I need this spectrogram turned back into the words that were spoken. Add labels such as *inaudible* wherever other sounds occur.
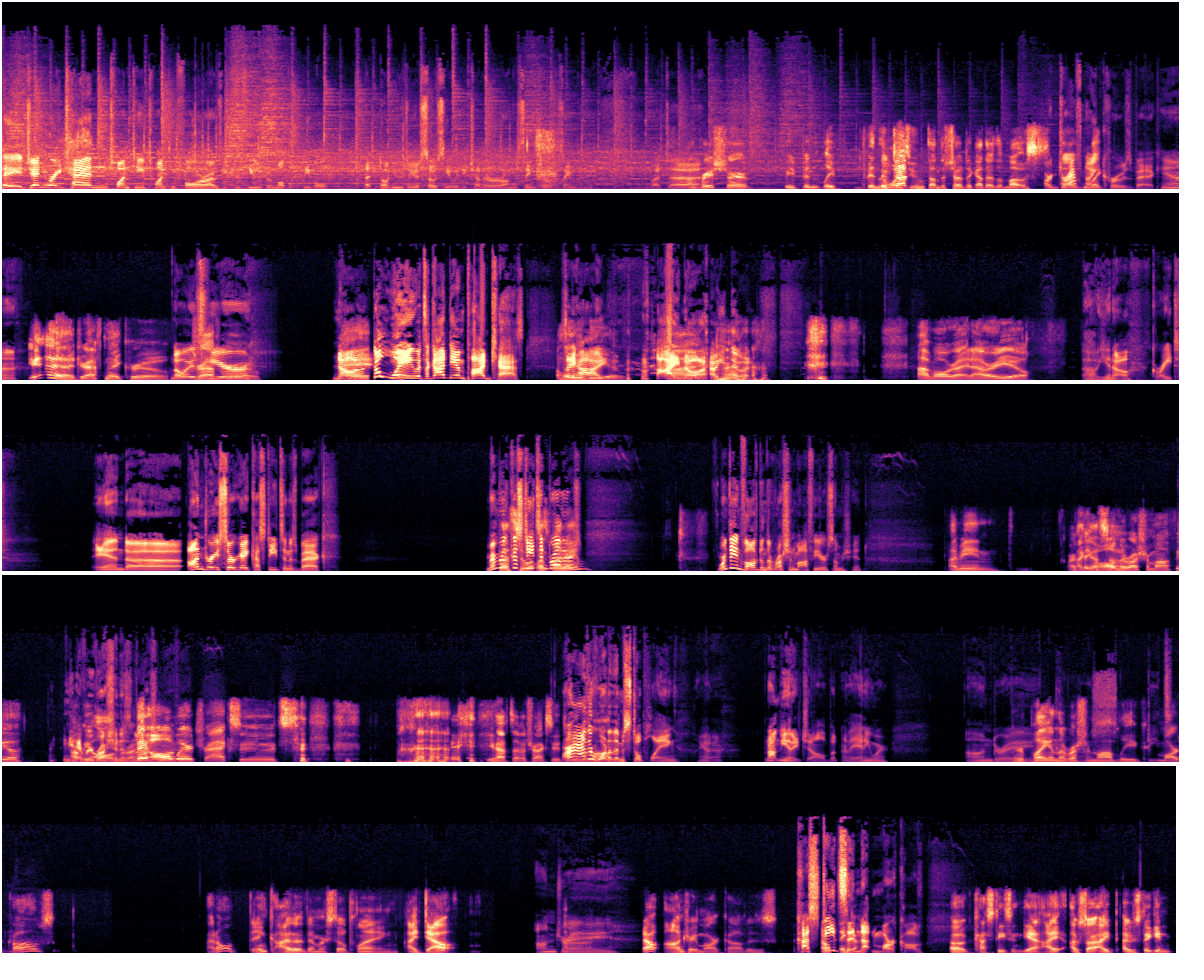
here, Wednesday, January 10, 2024. I was confused when multiple people that don't usually associate with each other are on the same show at the same time. But uh, I'm pretty sure we've been we've been the We've ones done- who've done the show together the most. our draft of, night like, crew's back. Yeah. Yeah, draft night crew. Noah's draft here. crew. Noah, Hey. don't wave. It's a goddamn podcast. I'm Say hi. you. *laughs* Hi, Hi. Noah. How you doing? *laughs* *laughs* I'm all right. How are you? oh, you know, great. And uh Andre Sergey Kostitsyn is back. Remember That's the who- Kostitsyn brothers? Weren't they involved in the Russian mafia or some shit? I mean, Aren't I they guess all in the. Russian mafia? Aren't Every Russian in the is Russian the They Russian all mafia. wear tracksuits. *laughs* *laughs* you have to have a tracksuit. Are be in the either one of them still playing? I gotta, not in the NHL, but are they anywhere? Andre. They're playing in the Russian mob league. Markovs? I don't think either of them are still playing. I doubt Andre. I doubt Andre Markov is. Kostitsyn, I- not Markov. Oh, Kostitsyn. Yeah, I I'm sorry. I I was thinking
